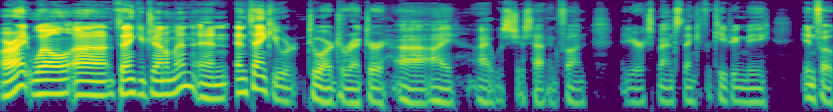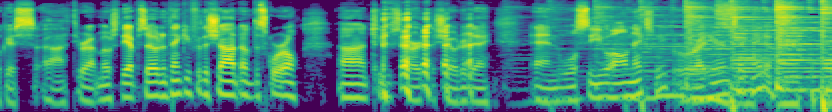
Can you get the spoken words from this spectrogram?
All right. Well, uh, thank you, gentlemen, and and thank you to our director. Uh, I I was just having fun at your expense. Thank you for keeping me in focus uh, throughout most of the episode, and thank you for the shot of the squirrel uh, to start the show today. And we'll see you all next week right here in Technado.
